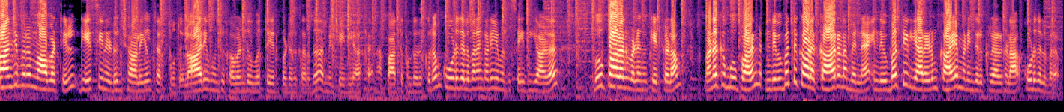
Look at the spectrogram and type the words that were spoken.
காஞ்சிபுரம் மாவட்டத்தில் தேசிய நெடுஞ்சாலையில் தற்போது லாரி ஒன்று கவிழ்ந்து விபத்து ஏற்பட்டிருக்கிறது. அண்மை செய்தியாக நாம் பார்த்துக் கொண்டிருக்கிறோம். கூடுதல் விவரங்களை எமது செய்தியாளர் பூபாலன் வழங்க கேட்கலாம். வணக்கம் பூபாலன். இந்த விபத்துக்கான காரணம் என்ன? இந்த விபத்தில் யாரேனும் காயமடைந்திருக்கிறார்களா? கூடுதல் விவரம்.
